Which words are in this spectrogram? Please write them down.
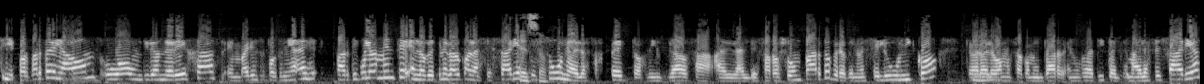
Sí, por parte de la OMS hubo un tirón de orejas en varias oportunidades, particularmente en lo que tiene que ver con las cesáreas, que es uno de los aspectos vinculados al, desarrollo de un parto, pero que no es el único, que ahora lo vamos a comentar en un ratito, el tema de las cesáreas.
